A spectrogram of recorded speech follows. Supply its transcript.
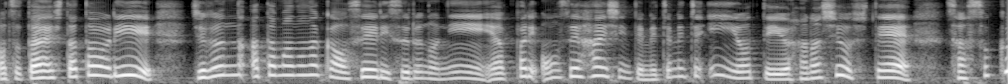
お伝えした通り自分の頭の中を整理するのにやっぱり音声配信ってめちゃめちゃいいよっていう話をして早速、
